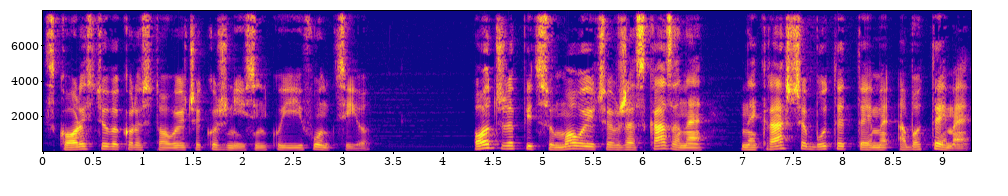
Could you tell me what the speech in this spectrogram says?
з користю використовуючи кожнісіньку її функцію. Отже, підсумовуючи вже сказане, не краще бути тими або тими.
